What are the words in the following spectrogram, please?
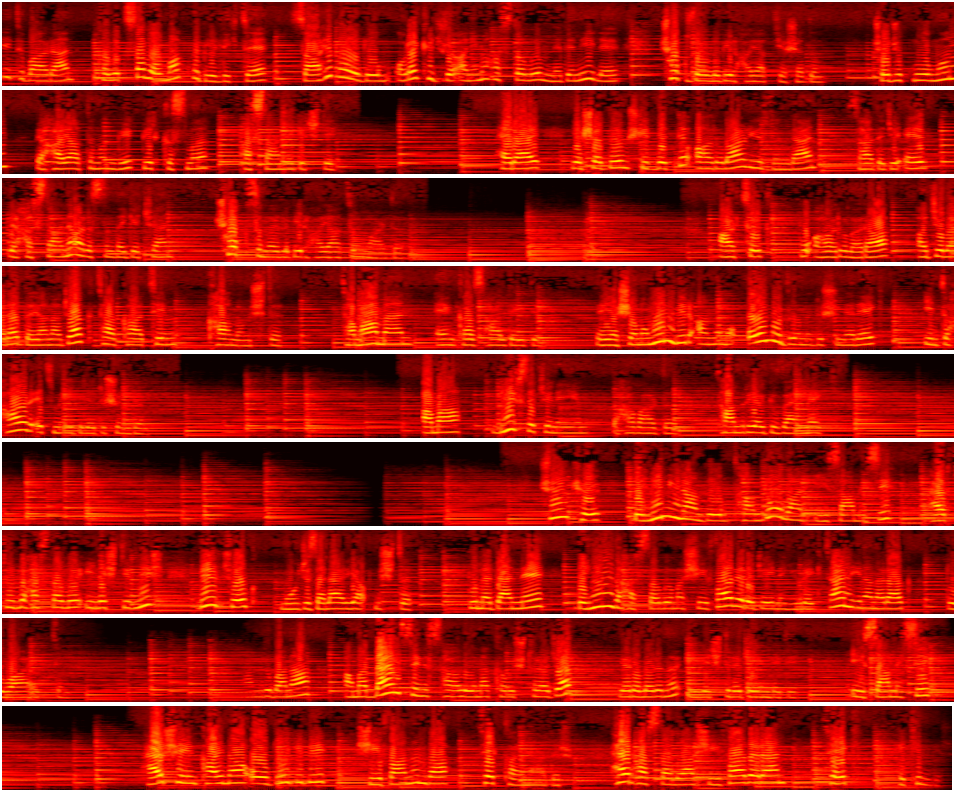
itibaren kalıtsal olmakla birlikte sahip olduğum orak hücre anemi hastalığım nedeniyle çok zorlu bir hayat yaşadım. Çocukluğumun ve hayatımın büyük bir kısmı hastanede geçti. Her ay yaşadığım şiddetli ağrılar yüzünden sadece ev ve hastane arasında geçen çok sınırlı bir hayatım vardı. Artık bu ağrılara, acılara dayanacak takatim kalmamıştı. Tamamen enkaz haldeydim ve yaşamımın bir anlamı olmadığını düşünerek intihar etmeyi bile düşündüm. Ama bir seçeneğim daha vardı. Tanrı'ya güvenmek. Çünkü benim inandığım Tanrı olan İsa Mesih her türlü hastalığı iyileştirmiş birçok mucizeler yapmıştı. Bu nedenle benim de hastalığıma şifa vereceğine yürekten inanarak dua ettim. Tanrı bana ama ben seni sağlığına kavuşturacak, yaralarını iyileştireceğim dedi. İsa Mesih her şeyin kaynağı olduğu gibi şifanın da tek kaynağıdır. Her hastalığa şifa veren tek hekimdir.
